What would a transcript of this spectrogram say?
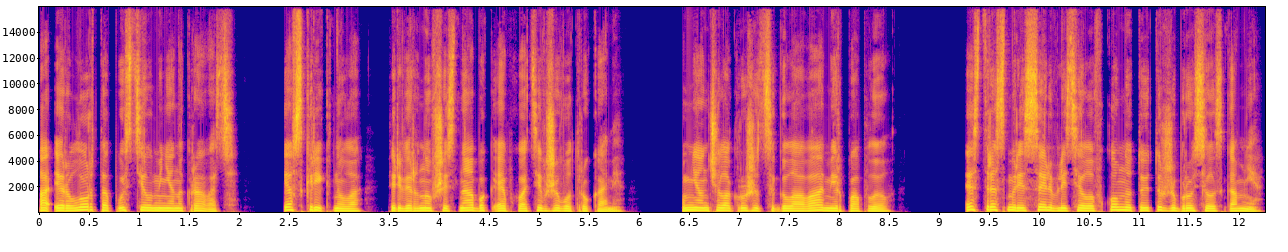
а Эрлорд опустил меня на кровать. Я вскрикнула, перевернувшись на бок и обхватив живот руками. У меня начала кружиться голова, мир поплыл. Эстрес Марисель влетела в комнату и тут же бросилась ко мне.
